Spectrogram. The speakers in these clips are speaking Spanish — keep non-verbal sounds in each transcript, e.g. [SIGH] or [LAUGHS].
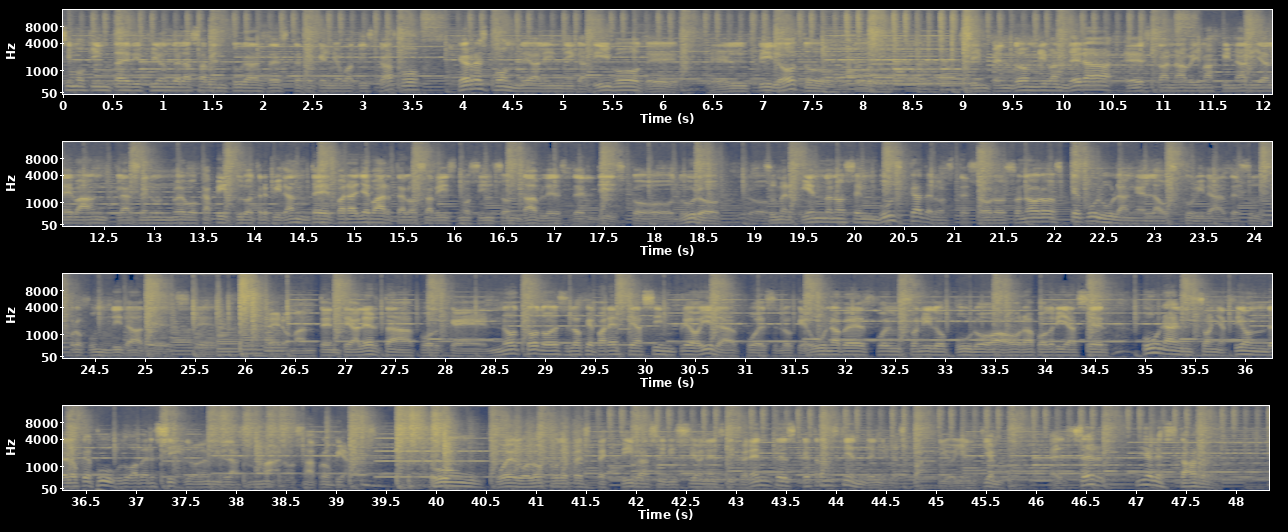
55 edición de las aventuras de este pequeño batiscafo que responde al indicativo de El Piloto. Sin pendón ni bandera, esta nave imaginaria leva anclas en un nuevo capítulo trepidante para llevarte a los abismos insondables del disco duro, sumergiéndonos en busca de los tesoros sonoros que pululan en la oscuridad de sus profundidades. Mantente alerta porque no todo es lo que parece a simple oída, pues lo que una vez fue un sonido puro ahora podría ser una ensoñación de lo que pudo haber sido en las manos apropiadas. Un juego loco de perspectivas y visiones diferentes que trascienden el espacio y el tiempo, el ser y el estar.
